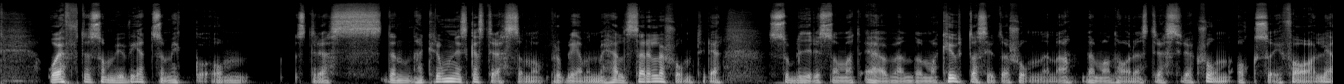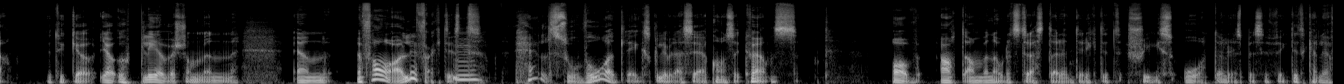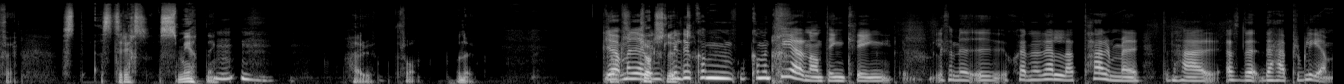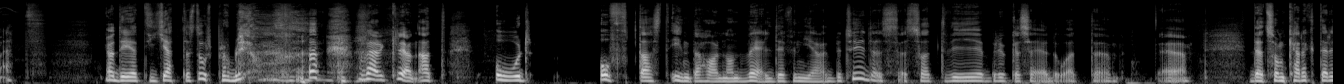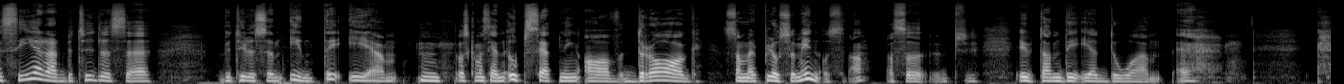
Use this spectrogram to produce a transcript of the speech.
Och eftersom vi vet så mycket om stress, den här kroniska stressen och problemen med hälsa i relation till det så blir det som att även de akuta situationerna där man har en stressreaktion också är farliga. Det tycker jag jag upplever som en, en, en farlig faktiskt, mm. hälsovådlig skulle jag vilja säga konsekvens av att använda ordet stress där det inte riktigt skiljs åt eller är specifikt. Det kallar jag för st stresssmetning. Mm. Härifrån och nu. Klart, ja, men vill, vill, du kom kommentera någonting kring, liksom i, i, generella termer, den här, alltså det, det här problemet? Ja, det är ett jättestort problem. Verkligen. Att ord oftast inte har någon väldefinierad betydelse. Så att vi brukar säga då att eh, Eh, det som karaktäriserar betydelse, betydelsen inte är mm, vad ska man säga, en uppsättning av drag som är plus och minus. Va? Alltså, utan det är då eh,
